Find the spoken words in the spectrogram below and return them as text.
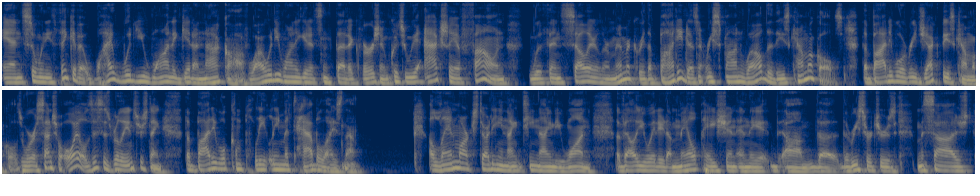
And so when you think of it, why would you want to get a knockoff? Why would you want to get a synthetic version? Because we actually have found within cellular mimicry, the body doesn't respond well to these chemicals. The body will reject these chemicals. Where essential oils, this is really interesting, the body will completely metabolize them. A landmark study in 1991 evaluated a male patient, and the um, the the researchers massaged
